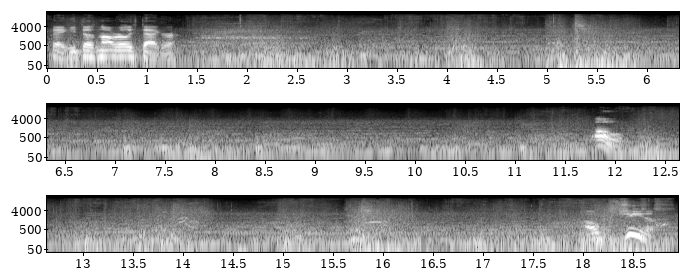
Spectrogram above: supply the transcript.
Okay, he does not really stagger. Oh. Oh, Jesus!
